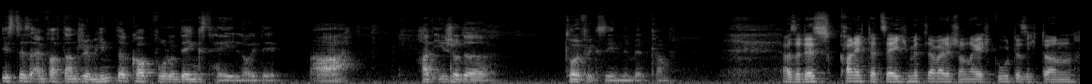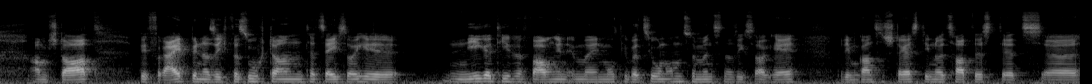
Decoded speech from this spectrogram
ist das einfach dann schon im Hinterkopf, wo du denkst, hey Leute, ah, hat eh schon der Teufel gesehen im Wettkampf? Also das kann ich tatsächlich mittlerweile schon recht gut, dass ich dann am Start befreit bin. Also ich versuche dann tatsächlich solche negative Erfahrungen immer in Motivation umzumünzen, dass ich sage, hey, bei dem ganzen Stress, den du jetzt hattest, jetzt äh,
